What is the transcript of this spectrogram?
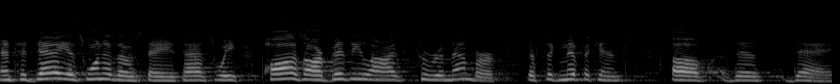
And today is one of those days as we pause our busy lives to remember the significance of this day.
